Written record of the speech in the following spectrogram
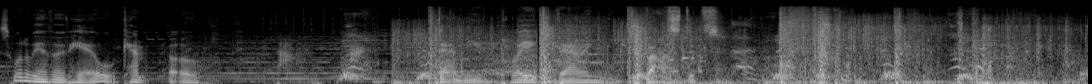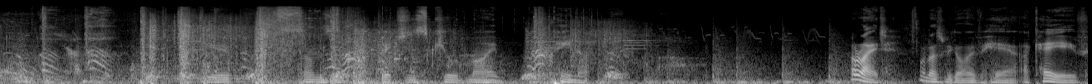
So what do we have over here? Oh, camp... Uh-oh. Damn you plague-bearing bastards. You sons of bitches killed my peanut. Alright, what else we got over here? A cave.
